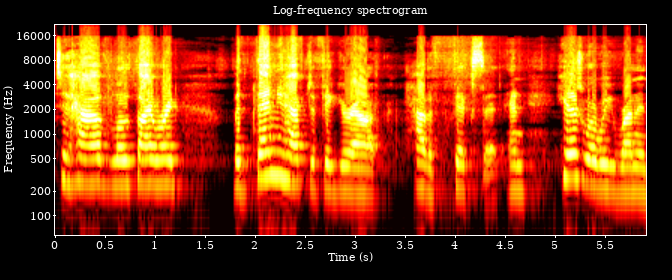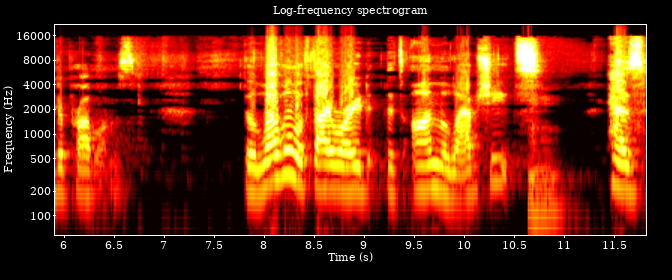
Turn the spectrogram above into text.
to have low thyroid. But then you have to figure out how to fix it. And here's where we run into problems. The level of thyroid that's on the lab sheets mm-hmm. has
